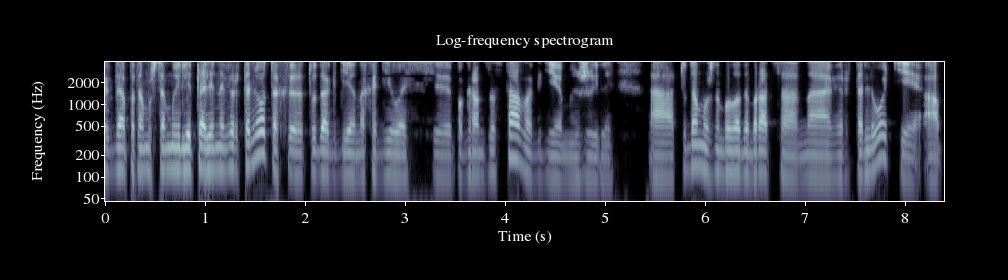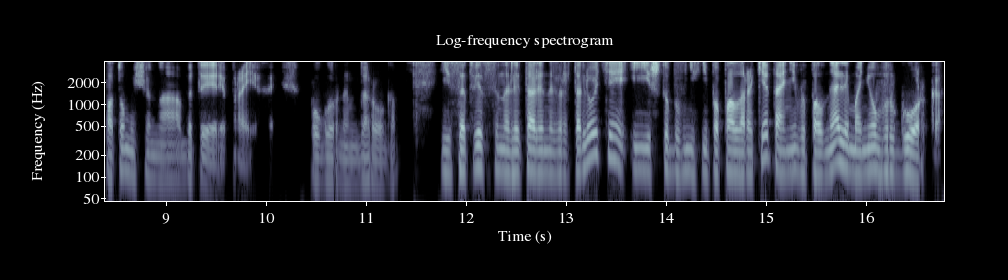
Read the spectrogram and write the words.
когда, потому что мы летали на вертолетах э, туда, где находилась э, погранзастава, где мы жили, а туда можно было добраться на вертолете, а потом еще на БТРе проехать по горным дорогам. И, соответственно, летали на вертолете, и чтобы в них не попала ракета, они выполняли маневр горка.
